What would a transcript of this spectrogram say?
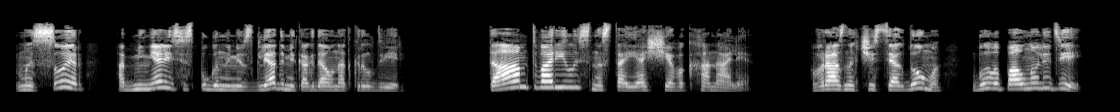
Мы с Сойер обменялись испуганными взглядами, когда он открыл дверь. Там творилась настоящая вакханалия. В разных частях дома было полно людей,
